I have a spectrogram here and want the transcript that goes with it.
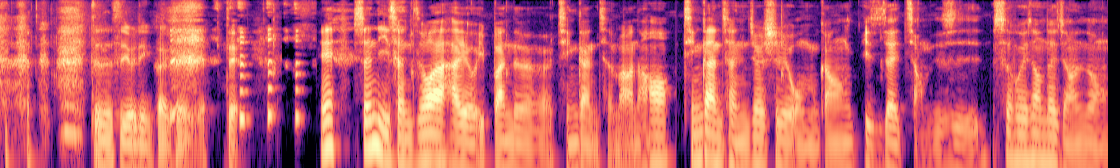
真的是有点怪怪的。对。因为生理层之外，还有一般的情感层嘛。然后情感层就是我们刚刚一直在讲的，就是社会上在讲那种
